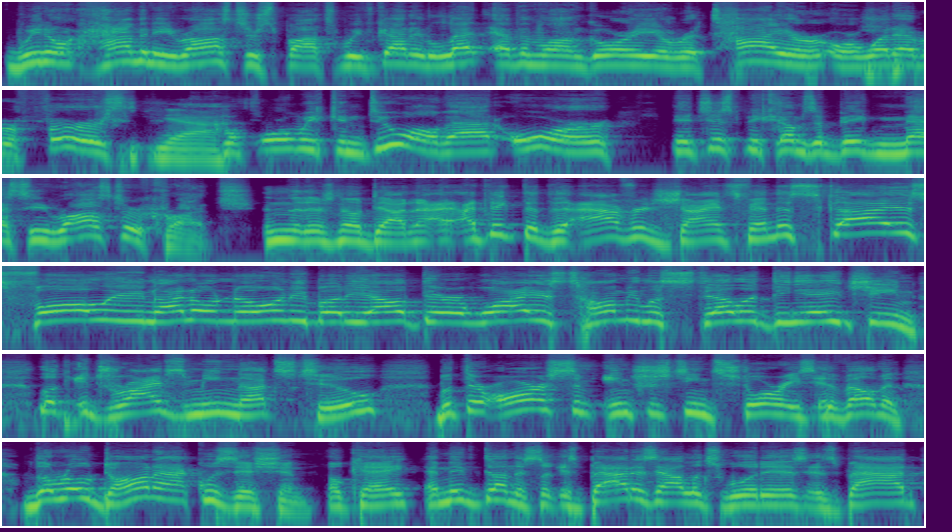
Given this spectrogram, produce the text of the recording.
we don't have any roster spots. We've got to let Evan Longoria retire or whatever first yeah. before we can do all that. Or it just becomes a big messy roster crunch. And there's no doubt. And I, I, think that the average Giants fan, the sky is falling. I don't know anybody out there. Why is Tommy La Stella DHing? Look, it drives me nuts too. But there are some interesting stories in development. The Rodon acquisition, okay, and they've done this. Look, as bad as Alex Wood is, as bad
